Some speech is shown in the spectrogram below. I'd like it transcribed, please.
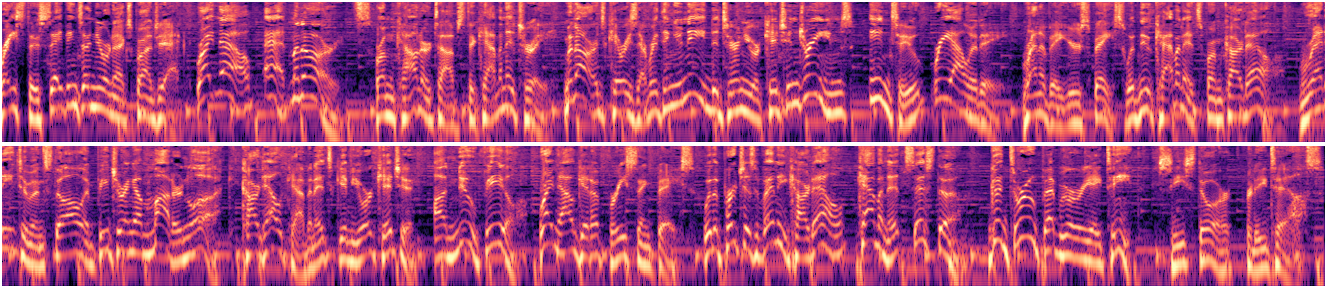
Race the savings on your next project right now at Menards. From countertops to cabinetry, Menards carries everything you need to turn your kitchen dreams into reality. Renovate your space with new cabinets from Cardell. Ready to install and featuring a modern look. Cardell cabinets give your kitchen a new feel. Right now, get a free sink base with a purchase of any Cardell cabinet system. Good through February 18th. See store for details.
